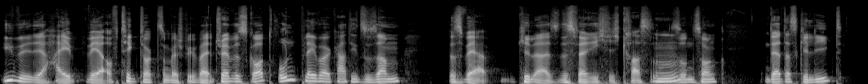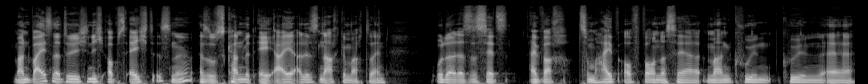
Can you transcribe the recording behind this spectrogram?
übel der Hype wäre auf TikTok zum Beispiel, weil Travis Scott und Playboy Carti zusammen, das wäre Killer, also das wäre richtig krass, Mhm. so ein Song. Und der hat das geleakt. Man weiß natürlich nicht, ob es echt ist, ne? Also es kann mit AI alles nachgemacht sein. Oder das ist jetzt einfach zum Hype aufbauen, dass er mal einen coolen, coolen, äh,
